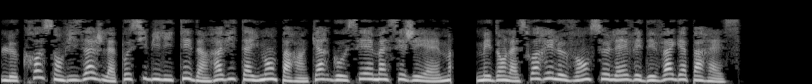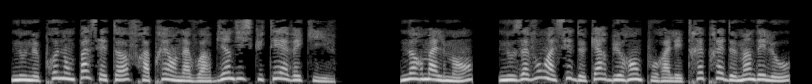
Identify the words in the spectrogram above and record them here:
Le cross envisage la possibilité d'un ravitaillement par un cargo CMA-CGM, mais dans la soirée le vent se lève et des vagues apparaissent. Nous ne prenons pas cette offre après en avoir bien discuté avec Yves. Normalement, nous avons assez de carburant pour aller très près de Mindelo,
